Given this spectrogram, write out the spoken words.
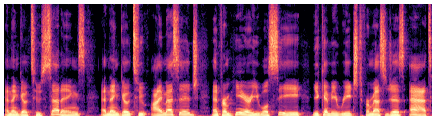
and then go to settings and then go to iMessage. And from here, you will see you can be reached for messages at,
